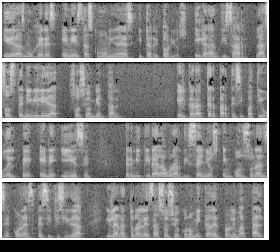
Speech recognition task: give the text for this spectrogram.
y de las mujeres en estas comunidades y territorios, y garantizar la sostenibilidad socioambiental. El carácter participativo del PNIS permitirá elaborar diseños en consonancia con la especificidad y la naturaleza socioeconómica del problema tal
